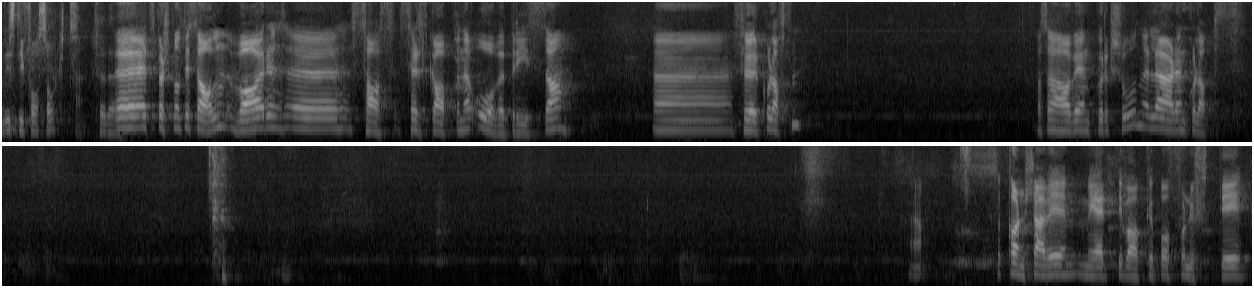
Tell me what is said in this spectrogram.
hvis de får solgt til det. Uh, et spørsmål til salen. Var uh, SAS-selskapene overprisa før kollapsen? Altså, Har vi en korreksjon, eller er det en kollaps? Ja. Så kanskje er vi mer tilbake på fornuftige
